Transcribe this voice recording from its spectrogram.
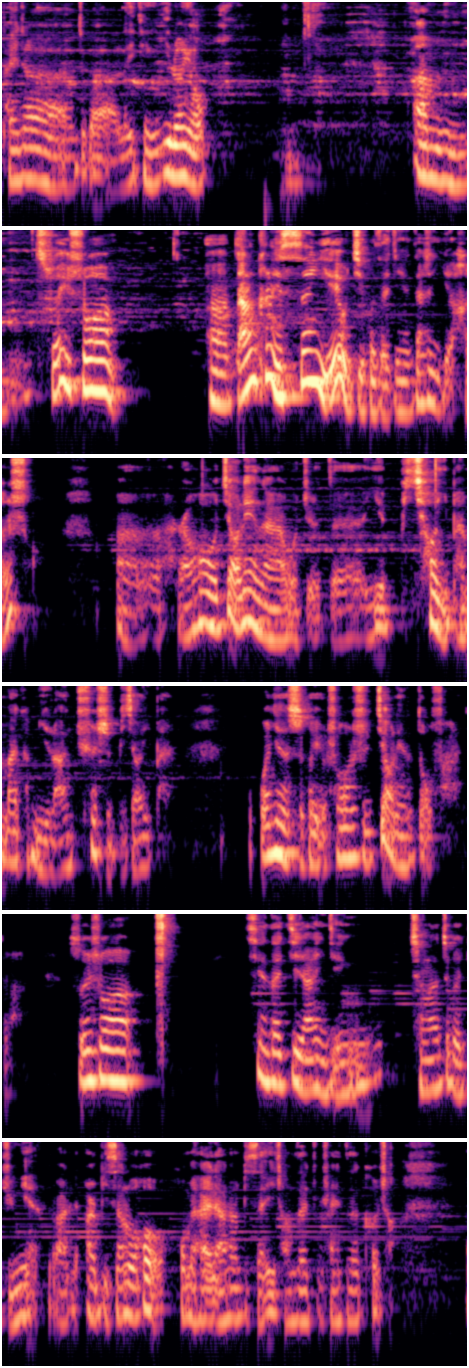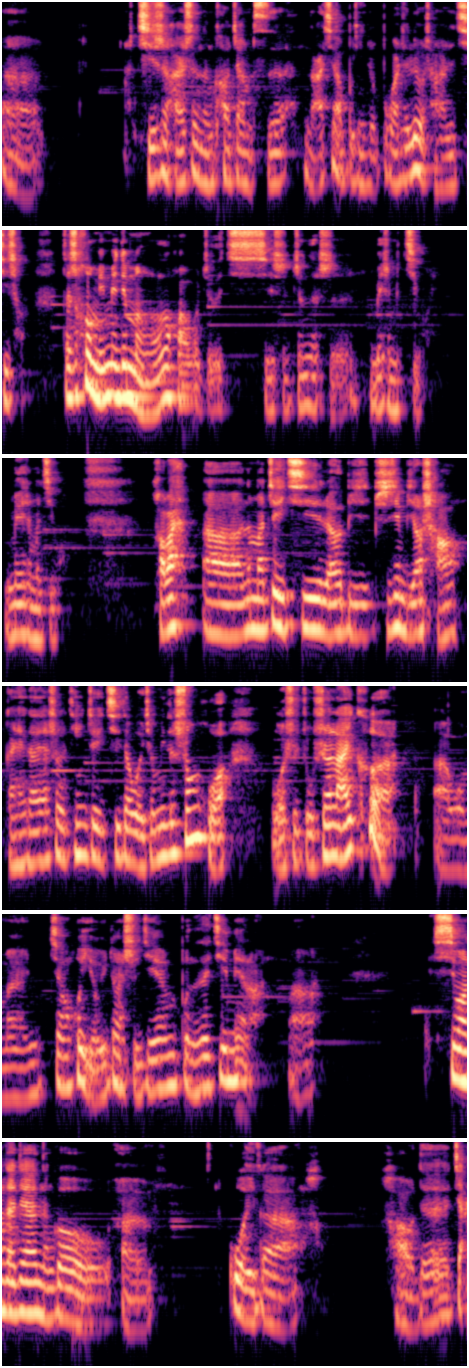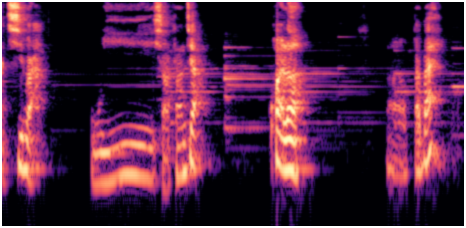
陪着这个雷霆一轮游，嗯，所以说，呃，达伦·克里斯森也有季后赛经验，但是也很少。嗯，然后教练呢，我觉得也比较一般。麦克米兰确实比较一般，关键的时刻有时候是教练的斗法，对吧？所以说，现在既然已经成了这个局面，对吧？二比三落后，后面还有两场比赛，一场在主场，一场在客场。嗯，其实还是能靠詹姆斯拿下步行者，不管是六场还是七场。但是后面面对猛龙的话，我觉得其实真的是没什么机会，没什么机会。好吧，呃，那么这一期聊的比时间比较长，感谢大家收听这一期的伪球迷的生活，我是主持人莱克，啊，我们将会有一段时间不能再见面了，啊，希望大家能够呃过一个好的假期吧，五一小长假快乐，啊，拜拜。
